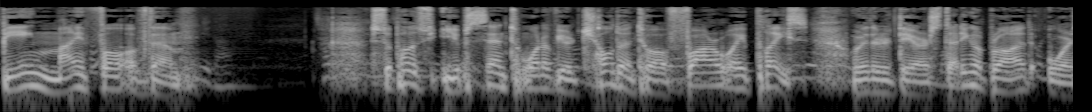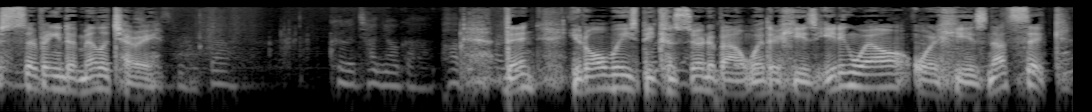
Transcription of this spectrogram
being mindful of them. Suppose you've sent one of your children to a faraway place, whether they are studying abroad or serving in the military. Then you'd always be concerned about whether he is eating well or he is not sick.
